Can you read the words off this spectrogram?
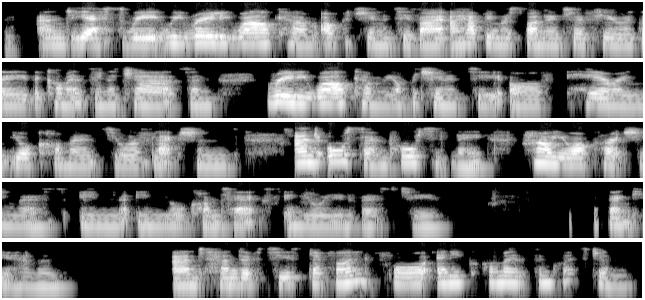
Hmm. And yes, we, we really welcome opportunities. I, I have been responding to a few of the, the comments in the chat and really welcome the opportunity of hearing your comments, your reflections, and also importantly, how you are approaching this in, in your context, in your universities. Thank you, Helen. And hand over to you, Stefan, for any comments and questions.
